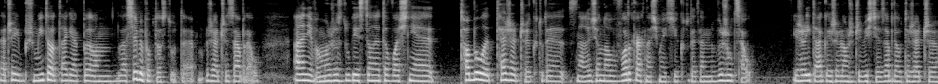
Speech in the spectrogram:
Raczej brzmi to tak, jakby on dla siebie po prostu te rzeczy zabrał. Ale nie wiem, może z drugiej strony to właśnie to były te rzeczy, które znaleziono w workach na śmieci, które ten wyrzucał. Jeżeli tak, jeżeli on rzeczywiście zabrał te rzeczy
